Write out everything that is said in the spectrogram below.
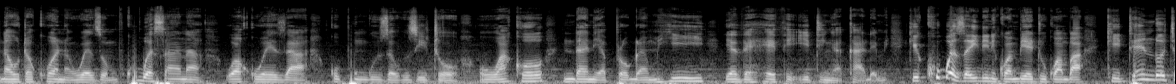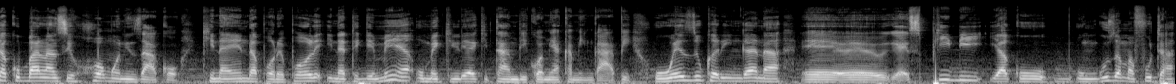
na utakuwa na uwezo mkubwa sana wa kuweza kupunguza uzito wako ndani ya programu hii ya The Healthy Eating Academy. Kikubwa zaidi ni kuambie tu kwamba kitendo cha kubalansi homoni zako kinaenda polepole, inategemea umekilea kitambi kwa miaka mingapi. Huwezi ukalingana e, spidi ya kuunguza mafuta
